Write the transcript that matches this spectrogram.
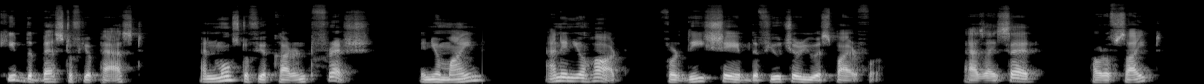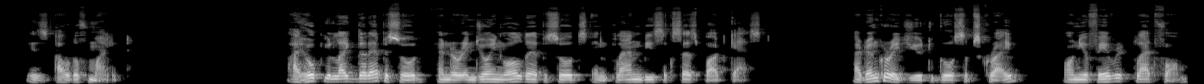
Keep the best of your past and most of your current fresh in your mind and in your heart, for these shape the future you aspire for. As I said, out of sight is out of mind. I hope you liked that episode and are enjoying all the episodes in Plan B Success podcast. I'd encourage you to go subscribe on your favorite platform,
